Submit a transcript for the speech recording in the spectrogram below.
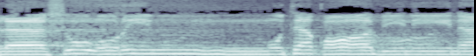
على سرر متقابلين.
